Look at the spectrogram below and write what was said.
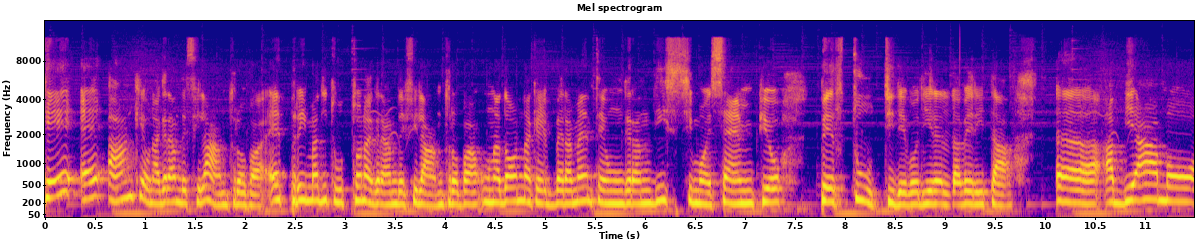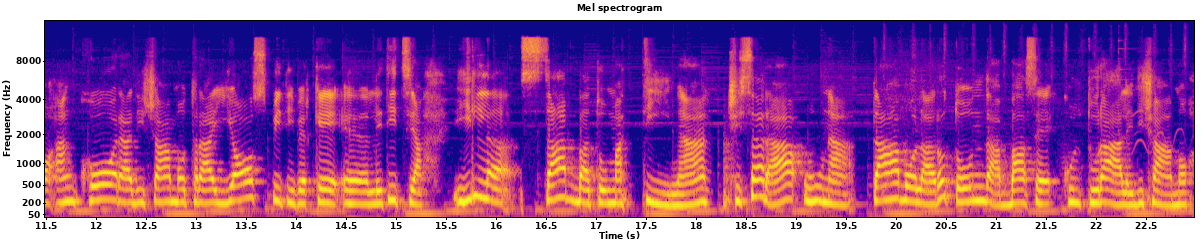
che è anche una grande filantropa, è prima di tutto una grande filantropa, una donna che è veramente un grandissimo esempio per tutti, devo dire la verità. Uh, abbiamo ancora diciamo tra gli ospiti perché uh, Letizia il sabato mattina ci sarà una tavola rotonda a base culturale, diciamo,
